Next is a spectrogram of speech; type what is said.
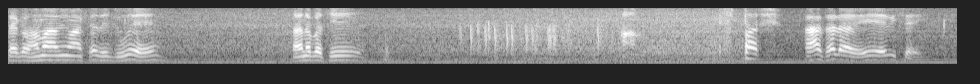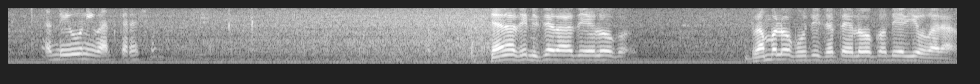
હમામી આંખોથી જુએ અને પછી સ્પર્શ. હા હડાવે એ વિષય. દેવોની વાત કરે છે? એનાથી નીચે એ લોકો, બ્રહ્મલોક સુધી છે એ લોકો દેવીઓ વાળા.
